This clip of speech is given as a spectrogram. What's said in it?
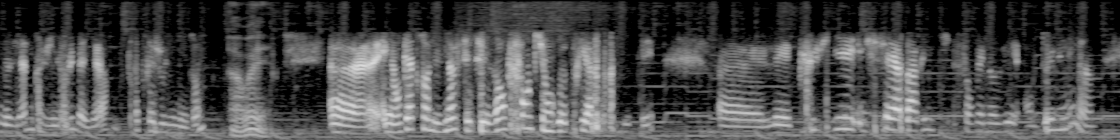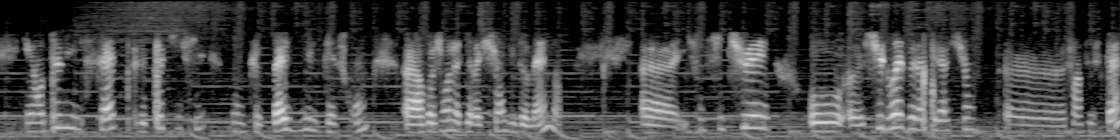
19e que j'ai vue d'ailleurs, une très très jolie maison. Ah ouais. Euh, et en 99, c'est ses enfants qui ont repris la propriété. Les cuviers et chais à barriques sont rénovés en 2000. Et en 2007, le petit-fils, donc Basile Tesseron, a rejoint la direction du domaine. Ils sont situés au sud-ouest de l'appellation Saint-Estèphe.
